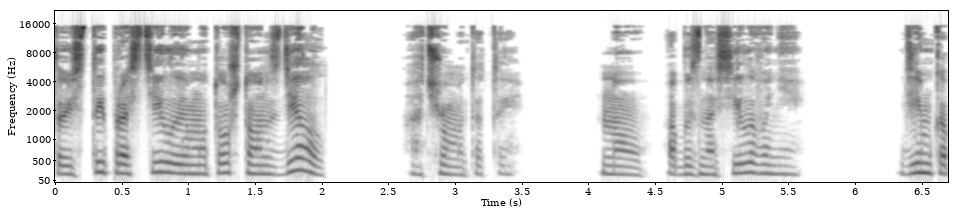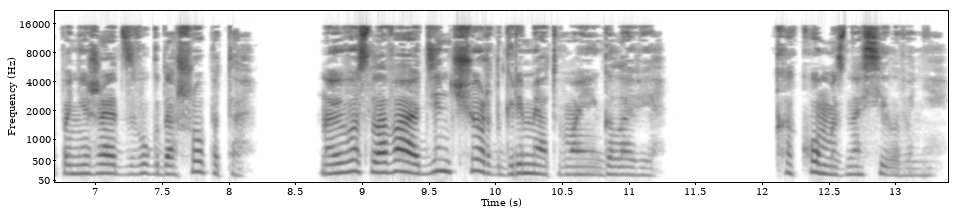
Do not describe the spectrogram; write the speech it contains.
То есть ты простила ему то, что он сделал? О чем это ты? Ну, об изнасиловании. Димка понижает звук до шепота, но его слова один черт гремят в моей голове. Каком изнасиловании?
